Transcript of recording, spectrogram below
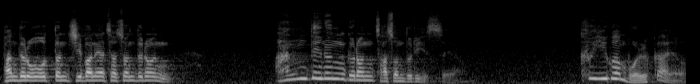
반대로 어떤 집안의 자손들은 안 되는 그런 자손들이 있어요. 그 이유가 뭘까요?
